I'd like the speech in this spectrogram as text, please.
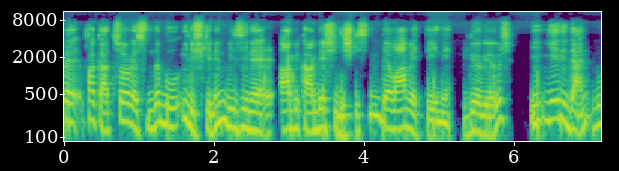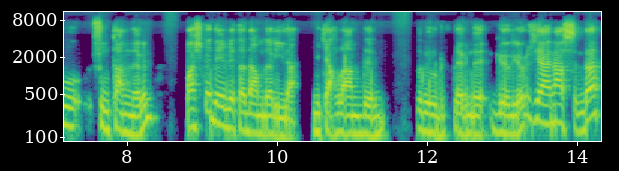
Ve fakat sonrasında bu ilişkinin biz yine abi kardeş ilişkisinin devam ettiğini görüyoruz. Yeniden bu sultanların başka devlet adamlarıyla nikahlandırıldıklarını görüyoruz. Yani aslında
